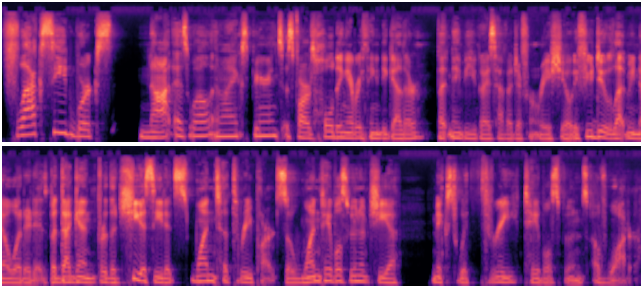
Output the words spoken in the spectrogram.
Flaxseed works not as well in my experience as far as holding everything together, but maybe you guys have a different ratio. If you do, let me know what it is. But again, for the chia seed, it's one to three parts. So one tablespoon of chia mixed with three tablespoons of water.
